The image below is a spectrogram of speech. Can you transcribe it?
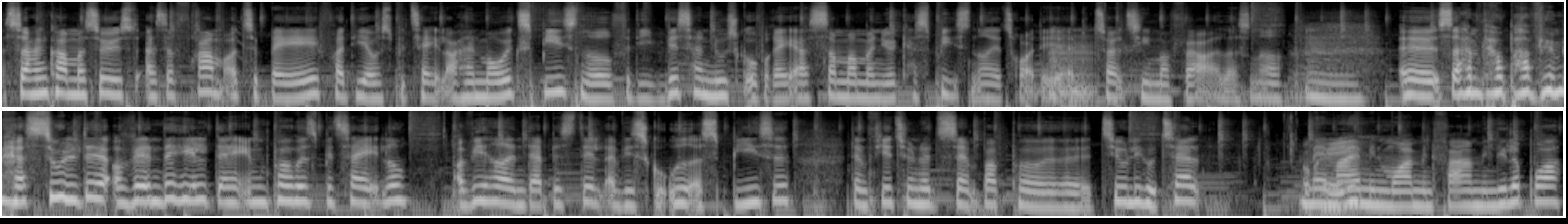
Så han kommer seriøst altså frem og tilbage fra de her hospitaler. Han må jo ikke spise noget, fordi hvis han nu skal opereres, så må man jo ikke have spist noget. Jeg tror, det er Mm. 12 timer før eller sådan noget. Mm. Øh, så han blev bare ved med at sulte og vente hele dagen på hospitalet. Og vi havde endda bestilt, at vi skulle ud og spise den 24. december på øh, Tivoli Hotel. Okay. Med mig, min mor, min far og min lillebror.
